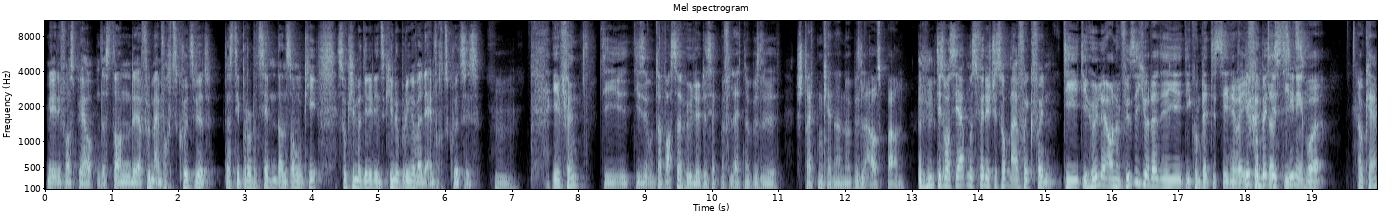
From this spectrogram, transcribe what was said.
möchte ich fast behaupten, dass dann der Film einfach zu kurz wird. Dass die Produzenten dann sagen, okay, so können wir den nicht ins Kino bringen, weil der einfach zu kurz ist. Hm. Ich finde, die, diese Unterwasserhöhle, das hätte man vielleicht noch ein bisschen strecken können, nur ein bisschen ausbauen. Mhm, das war sehr atmosphärisch, das hat mir auch voll gefallen. Die, die Höhle an und für sich oder die, die komplette Szene? Weil die ich komplette find, Szene. Die zwei, okay.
